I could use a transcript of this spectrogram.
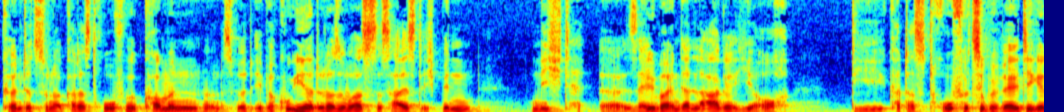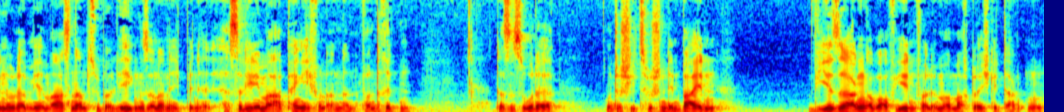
könnte zu einer Katastrophe kommen und es wird evakuiert oder sowas. Das heißt, ich bin nicht äh, selber in der Lage, hier auch die Katastrophe zu bewältigen oder mir Maßnahmen zu überlegen, sondern ich bin in erster Linie mal abhängig von anderen, von Dritten. Das ist so der Unterschied zwischen den beiden. Wir sagen aber auf jeden Fall immer, macht euch Gedanken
